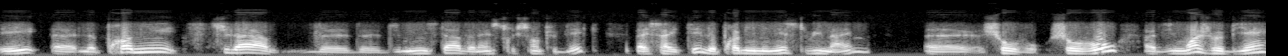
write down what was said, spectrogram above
Et euh, le premier titulaire du ministère de l'Instruction publique, ben, ça a été le premier ministre lui-même, euh, Chauveau. Chauveau a dit, moi, je veux bien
